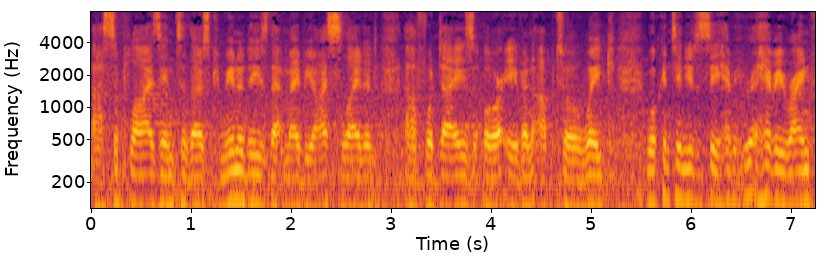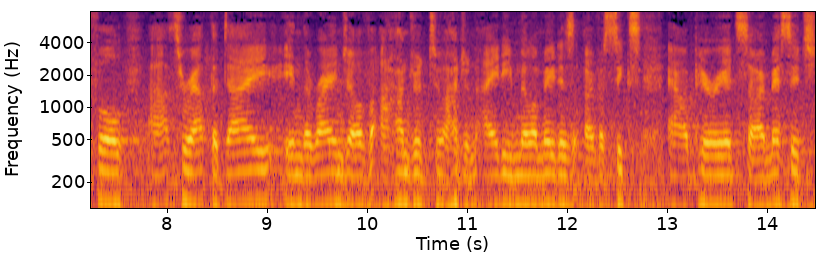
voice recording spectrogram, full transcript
uh, supplies into those communities that may be isolated uh, for days or even up to a week. We'll continue to see heavy, heavy rainfall uh, throughout the day in the range of 100 to 180 millimetres over six hour periods. So, our message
